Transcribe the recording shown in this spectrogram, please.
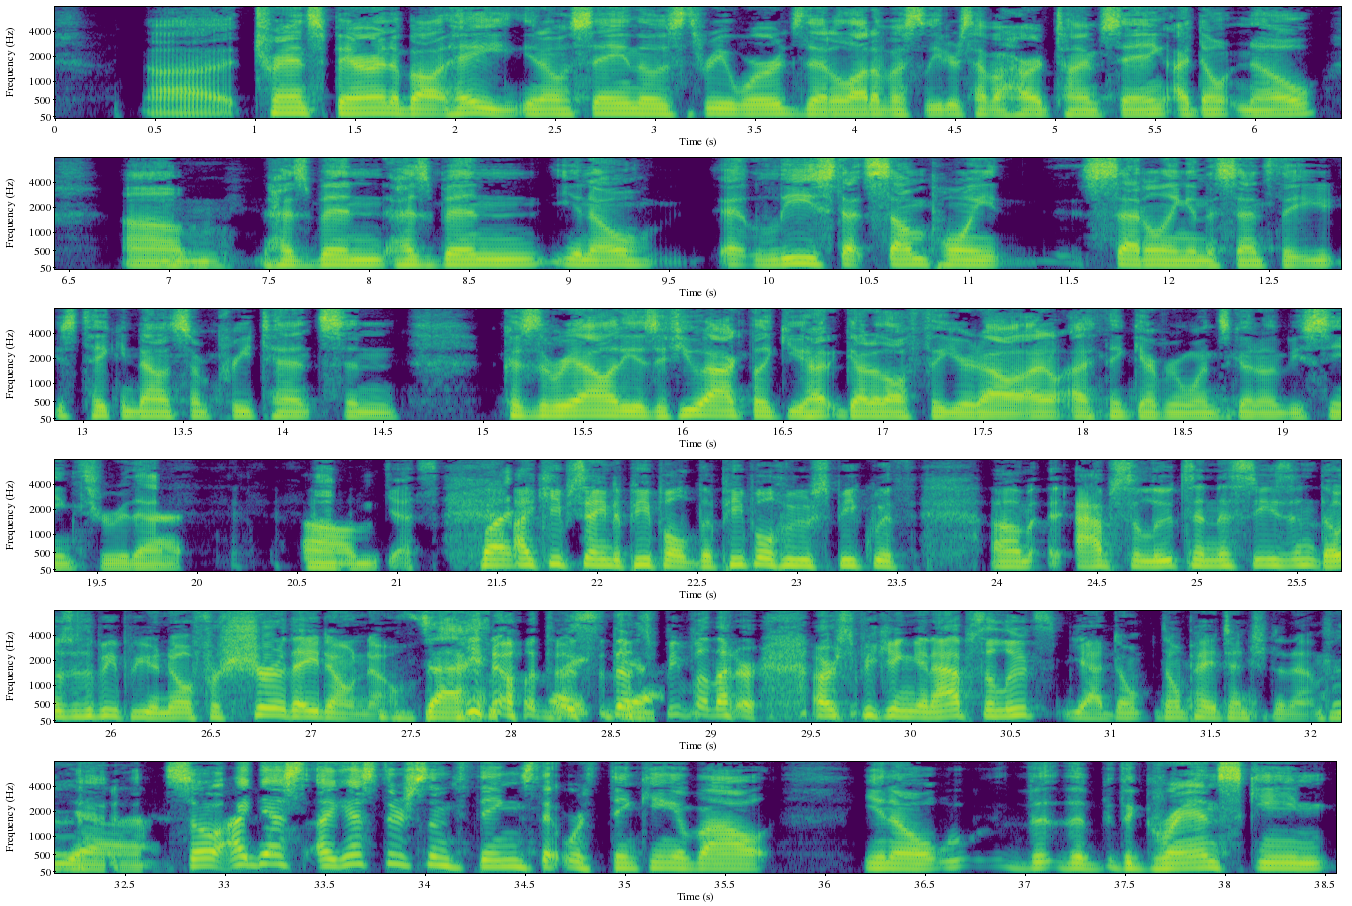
uh, transparent about hey you know saying those three words that a lot of us leaders have a hard time saying i don't know um, mm. has been has been you know at least at some point settling in the sense that is taking down some pretense and because the reality is if you act like you had, got it all figured out I, I think everyone's going to be seeing through that um, yes, but I keep saying to people, the people who speak with um, absolutes in this season, those are the people you know for sure they don't know. Exactly, you know those, right. those yeah. people that are are speaking in absolutes. Yeah, don't don't pay attention to them. yeah. So I guess I guess there's some things that we're thinking about you know the the the grand scheme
